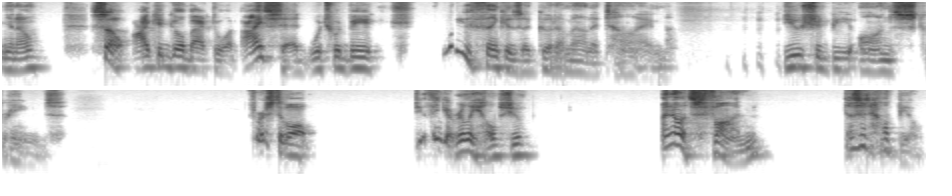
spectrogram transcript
You know? So I could go back to what I said, which would be, what do you think is a good amount of time you should be on screens? First of all, do you think it really helps you? I know it's fun. Does it help you?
